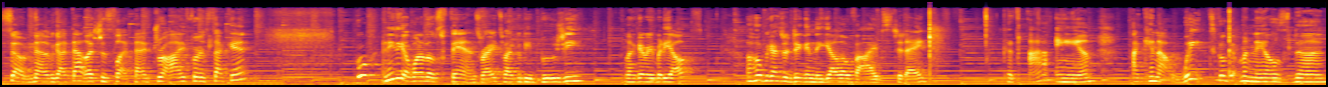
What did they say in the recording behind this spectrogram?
so now that we got that, let's just let that dry for a second. Whew, I need to get one of those fans, right? So I could be bougie like everybody else. I hope you guys are digging the yellow vibes today. Cause I am. I cannot wait to go get my nails done.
